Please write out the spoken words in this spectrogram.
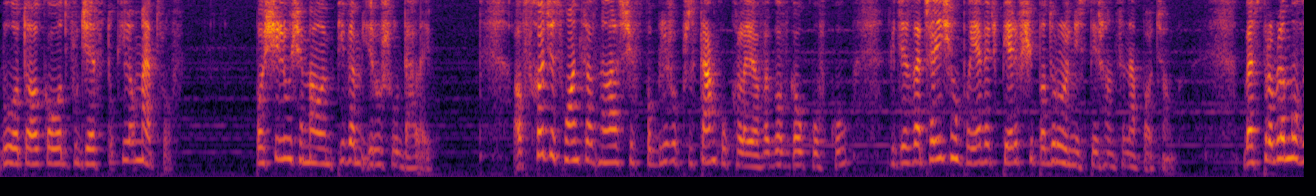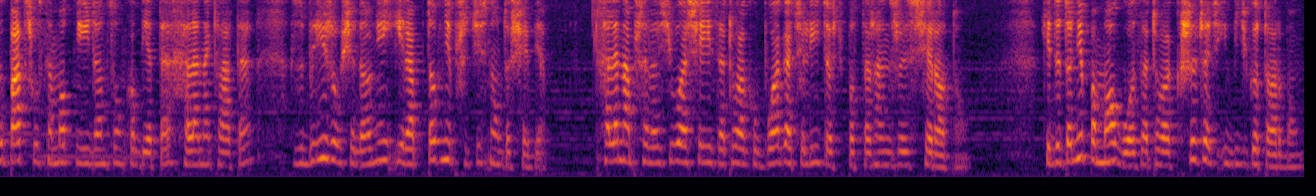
Było to około 20 kilometrów. Posilił się małym piwem i ruszył dalej. O wschodzie słońca znalazł się w pobliżu przystanku kolejowego w Gałkówku, gdzie zaczęli się pojawiać pierwsi podróżni spieszący na pociąg. Bez problemu wypatrzył samotnie idącą kobietę, Helenę Klatę, zbliżył się do niej i raptownie przycisnął do siebie. Helena przeraziła się i zaczęła go błagać o litość, powtarzając, że jest sierotą. Kiedy to nie pomogło, zaczęła krzyczeć i bić go torbą.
